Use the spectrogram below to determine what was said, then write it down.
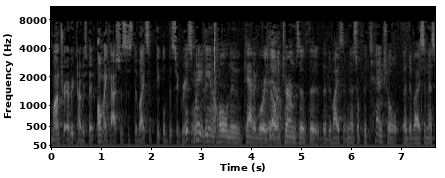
mantra every time has been, "Oh my gosh, this is divisive. People disagree." This may be in a whole new category, though, in terms of the, the divisiveness or potential uh, divisiveness.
